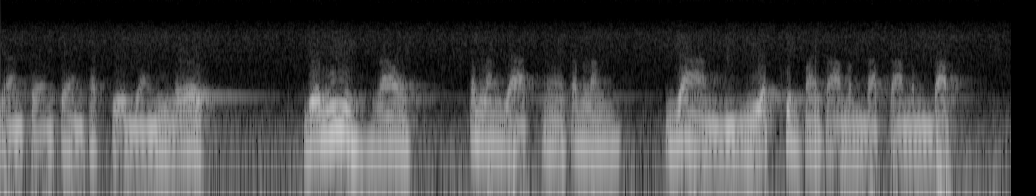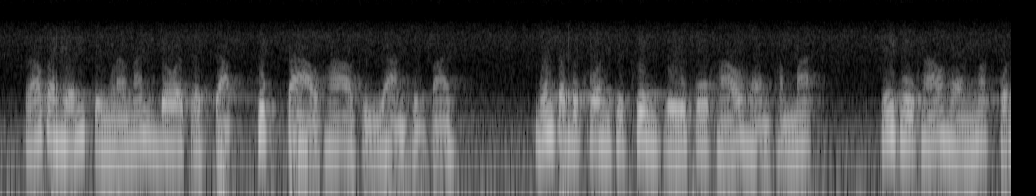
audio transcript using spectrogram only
อย่างแจ่มแจ้งชัดเจนอย่างนี้เลย เดี๋ยวนี้เรากำลังอยากกำลังย่างเหยียบขึ้นไปตามลำดับตามลำดับเราก็เห็นสิ่งเหล่านั้นโดยประจักษ์ทุกก้าวเท้าที่ย่างขึ้นไป เหมือนกับบุคคลที่ขึ้นสู่ภูเขาแห่งธรรมะหรือภูเขาแห่งมรรคผล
